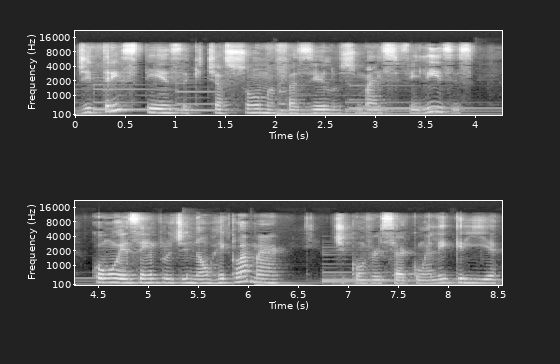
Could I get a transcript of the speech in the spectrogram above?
de tristeza que te assoma fazê-los mais felizes, com o exemplo de não reclamar, de conversar com alegria,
